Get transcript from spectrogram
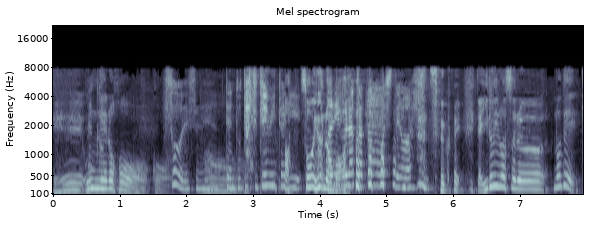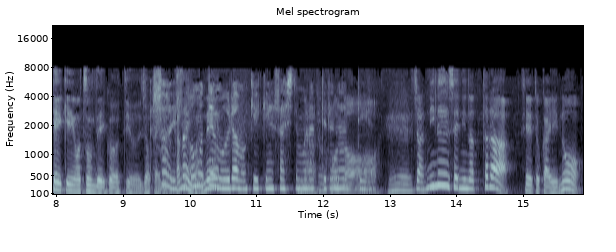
え運営の方をこう。そうですあねーテント立ててみたりあそういうのも裏方もしてます すごい。いろいろするので経験を積んでいくっていう状態なそうですねね。表も裏も経験させてもらってるなっていうじゃあ2年生になったら生徒会の、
